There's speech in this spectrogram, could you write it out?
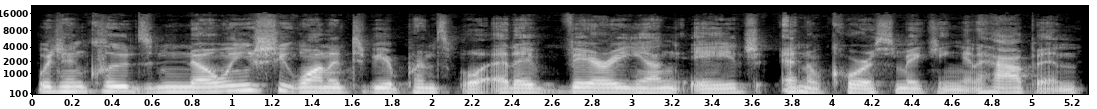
which includes knowing she wanted to be a principal at a very young age and of course making it happen,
